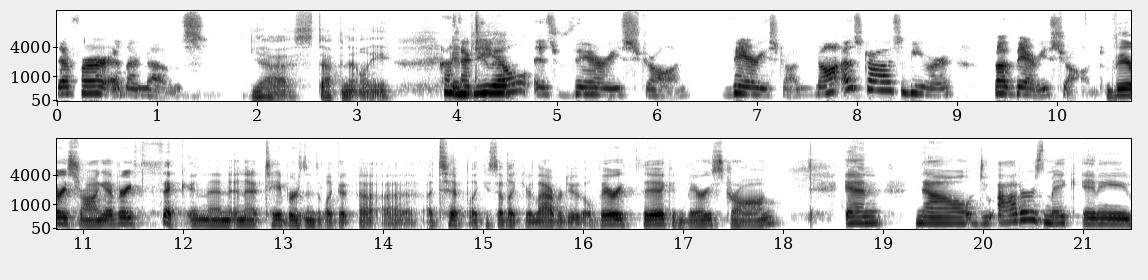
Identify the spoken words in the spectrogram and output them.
their fur, and their nose. yes, definitely. Because And their you have- tail is very strong. Very strong. Not as strong as a beaver, but very strong. Very strong, yeah, very thick, and then and then it tapers into like a a, a- tip, like you said, like your labradoodle. Very thick and very strong. And now, do otters make any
